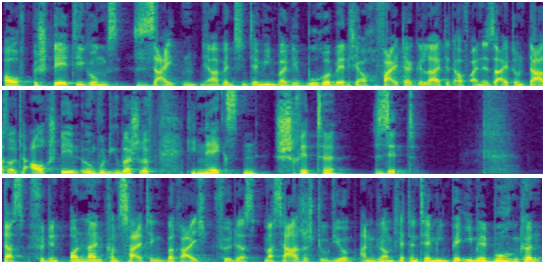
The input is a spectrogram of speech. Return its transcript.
auf Bestätigungsseiten. Ja, wenn ich einen Termin bei dir buche, werde ich auch weitergeleitet auf eine Seite und da sollte auch stehen, irgendwo die Überschrift, die nächsten Schritte sind. Das für den Online-Consulting-Bereich für das Massagestudio. Angenommen, ich hätte einen Termin per E-Mail buchen können,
